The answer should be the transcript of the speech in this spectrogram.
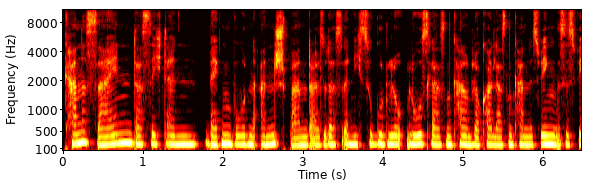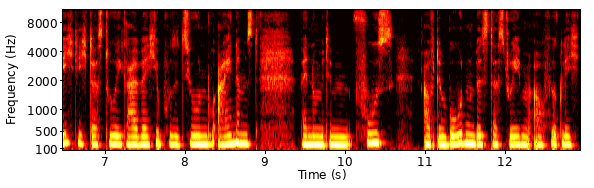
kann es sein, dass sich dein Beckenboden anspannt, also dass er nicht so gut lo loslassen kann und locker lassen kann. Deswegen ist es wichtig, dass du, egal welche Position du einnimmst, wenn du mit dem Fuß auf dem Boden bist, dass du eben auch wirklich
